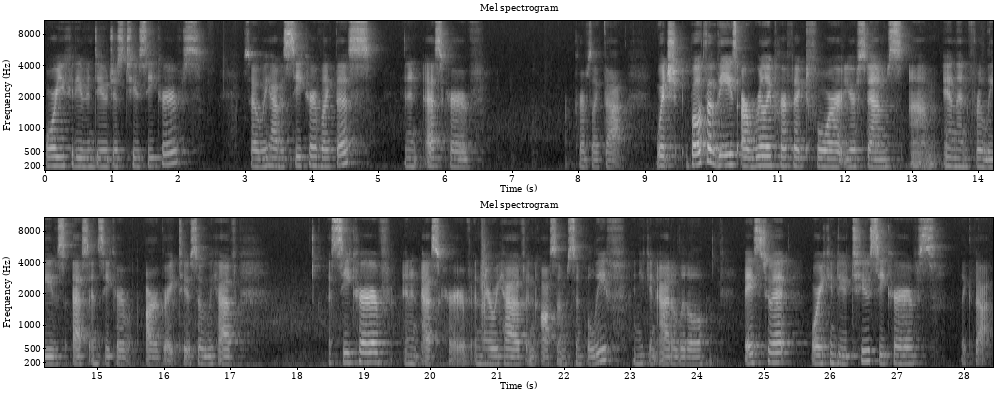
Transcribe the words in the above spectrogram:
Or you could even do just two C curves. So we have a C curve like this and an S curve, curves like that. Which both of these are really perfect for your stems um, and then for leaves, S and C curve are great too. So we have a C curve and an S curve and there we have an awesome simple leaf and you can add a little base to it, or you can do two C curves like that.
